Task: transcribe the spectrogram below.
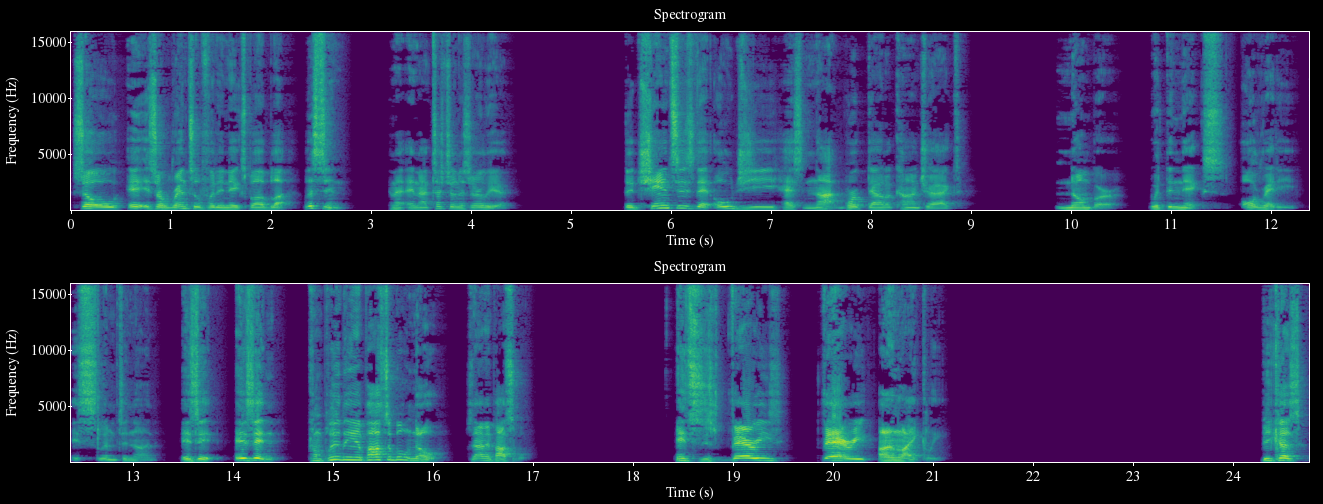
so it's a rental for the Knicks, blah, blah. Listen, and I, and I touched on this earlier. The chances that OG has not worked out a contract number with the Knicks already is slim to none. Is it is it completely impossible? No, it's not impossible. It's just very, very unlikely. Because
